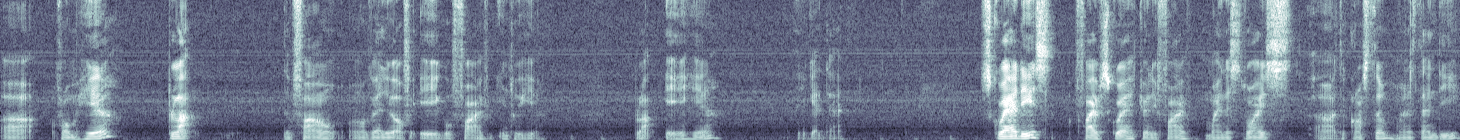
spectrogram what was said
uh, from here, plug the found uh, value of a equal 5 into here. Plug a here, you get that. Square this, 5 square, 25, minus twice uh, the cross term, minus 10d,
